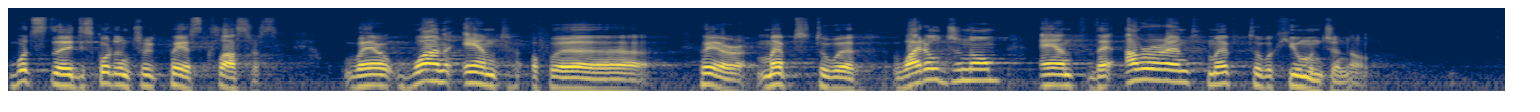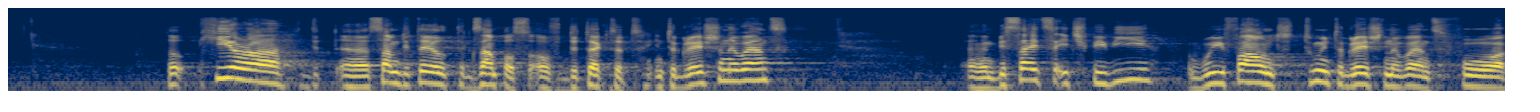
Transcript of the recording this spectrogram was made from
what's the discordant read pairs clusters? Where one end of a pair mapped to a viral genome and the other end mapped to a human genome. So here are uh, some detailed examples of detected integration events. Besides HPV, we found two integration events for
